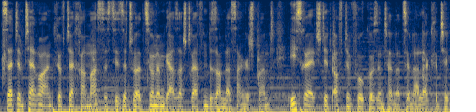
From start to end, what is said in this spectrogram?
Seit dem Terrorangriff der Hamas ist die Situation im Gazastreifen besonders angespannt. Israel steht oft im Fokus internationaler Kritik,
